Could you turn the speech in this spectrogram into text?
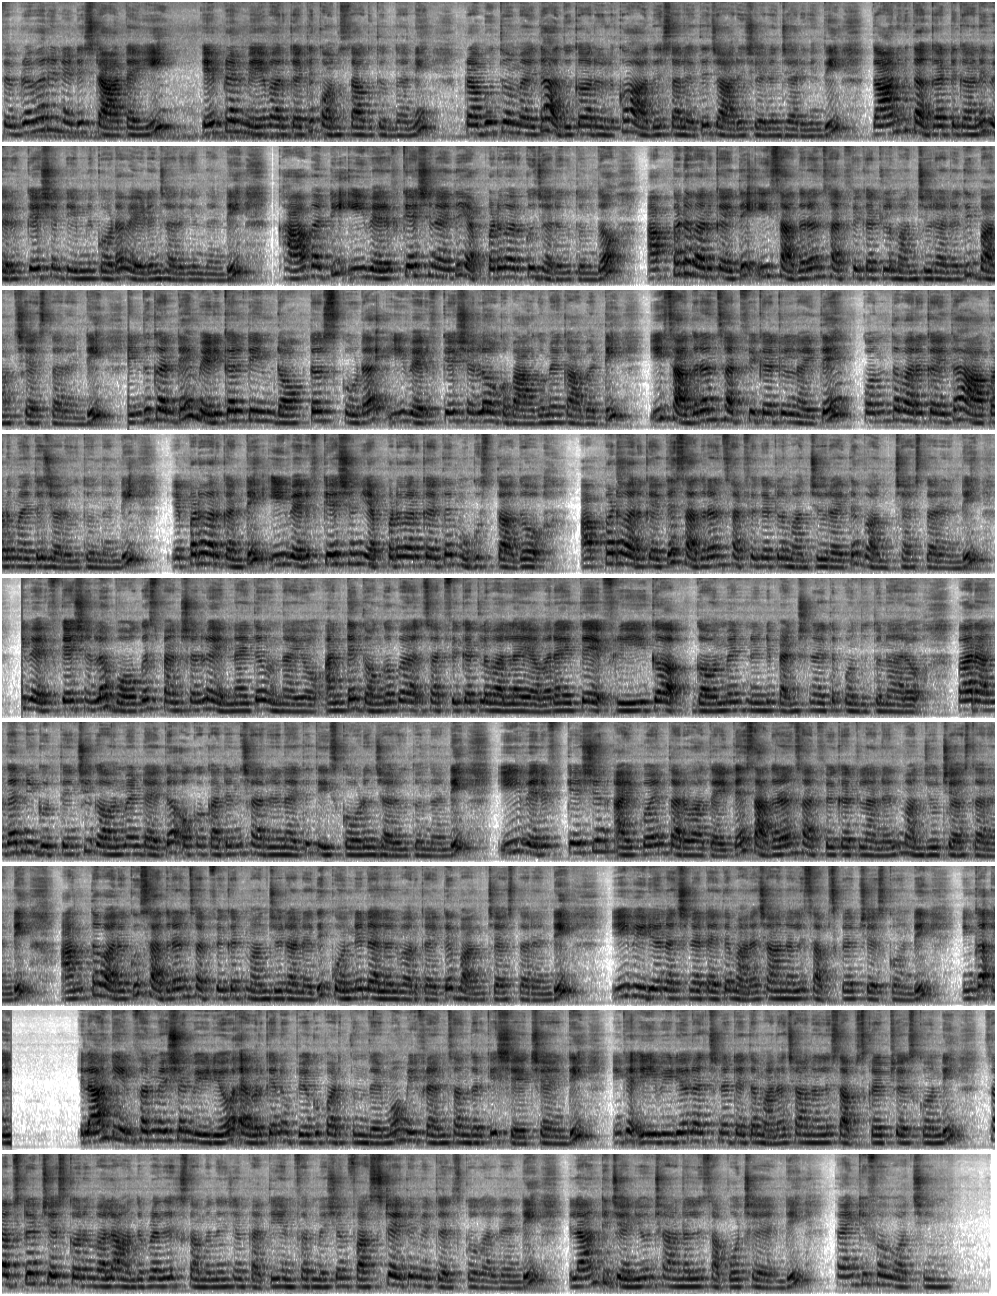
ఫిబ్రవరి నుండి స్టార్ట్ అయ్యి ఏప్రిల్ మే వరకు అయితే కొనసాగుతుందని ప్రభుత్వం అయితే అధికారులకు ఆదేశాలు అయితే జారీ చేయడం జరిగింది. దానికి తగ్గట్టుగానే వెరిఫికేషన్ టీంని కూడా వేయడం జరిగిందండి. కాబట్టి ఈ వెరిఫికేషన్ అయితే ఎప్పటి వరకు జరుగుతుందో అప్పటి వరకు అయితే ఈ సదరన్ సర్టిఫికెట్ల మంజూరు అనేది బంద్ చేస్తారండి. ఎందుకంటే మెడికల్ టీం డాక్టర్స్ కూడా ఈ వెరిఫికేషన్లో ఒక భాగమే కాబట్టి ఈ సదరన్ సర్టిఫికెట్లను అయితే కొంతవరకు అయితే ఆపడం అయితే జరుగుతుందండి. ఎప్పటి వరకు అంటే ఈ వెరిఫికేషన్ ఎప్పటి వరకు అయితే ముగుస్తుందో అప్పటి వరకు అయితే సదరన్ సర్టిఫికెట్ల మంజూరు అయితే బంద్ చేస్తారండి. ఈ వెరిఫికేషన్లో బోగస్ పెన్షన్లు ఎన్నైతే ఉన్నాయో అంటే దొంగ సర్టిఫికెట్ల వల్ల ఎవరైతే ఫ్రీగా గవర్నమెంట్ నుండి పెన్షన్ అయితే పొందుతున్నారో వారందరినీ గుర్తించి గవర్నమెంట్ అయితే ఒక కఠిన చర్యను అయితే తీసుకోవడం జరుగుతుందండి. ఈ వెరిఫికేషన్ అయిపోయిన తర్వాత అయితే సదరన్ సర్టిఫికెట్లు అనేది మంజూరు చేస్తారండి. అంతవరకు సదరన్ సర్టిఫికెట్ మంజూరు అనేది కొన్ని నెలల వరకు అయితే బంద్ చేస్తారండి. ఈ వీడియో నచ్చినట్టయితే మన ఛానల్ని సబ్స్క్రైబ్ చేసుకోండి. ఇంకా ఇలాంటి ఇన్ఫర్మేషన్ వీడియో ఎవరికైనా ఉపయోగపడుతుందేమో మీ ఫ్రెండ్స్ అందరికీ షేర్ చేయండి. ఇంకా ఈ వీడియో నచ్చినట్టయితే మన ఛానల్ని సబ్స్క్రైబ్ చేసుకోండి. సబ్స్క్రైబ్ చేసుకోవడం వల్ల ఆంధ్రప్రదేశ్కి సంబంధించిన ప్రతి ఇన్ఫర్మేషన్ ఫస్ట్ అయితే మీరు తెలుసుకోగలరండి. ఇలాంటి జెన్యున్ ఛానల్ని సపోర్ట్ చేయండి. Thank you for watching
